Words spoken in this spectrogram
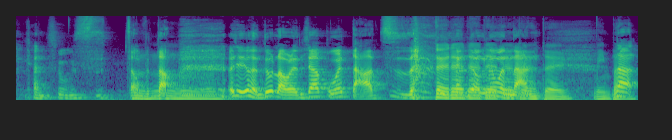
看出事找不到，而且有很多老人家不会打字啊，对对对，那么难。对，明白。那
